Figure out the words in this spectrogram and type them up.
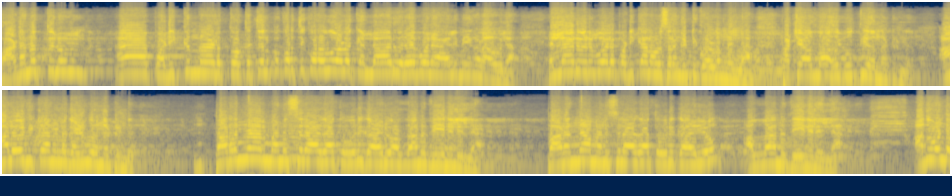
പഠനത്തിലും പഠിക്കുന്നിടത്തും പഠിക്കുന്നിടത്തൊക്കെ ചിലപ്പോൾ കുറച്ച് കുറവുകളൊക്കെ എല്ലാവരും ഒരേപോലെ ആലിമ്യങ്ങളാവില്ല എല്ലാവരും ഒരുപോലെ പഠിക്കാൻ അവസരം കിട്ടിക്കൊള്ളുന്നില്ല. പക്ഷെ അള്ളാഹു ബുദ്ധി വന്നിട്ടുണ്ട് ആലോചിക്കാനുള്ള കഴിവ് വന്നിട്ടുണ്ട് പറഞ്ഞാൽ മനസ്സിലാകാത്ത ഒരു കാര്യവും അള്ളാന്റെ ദീനിലില്ല. പറഞ്ഞാൽ മനസ്സിലാകാത്ത ഒരു കാര്യവും അള്ളാന്റെ ദീനിലില്ല. അതുകൊണ്ട്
